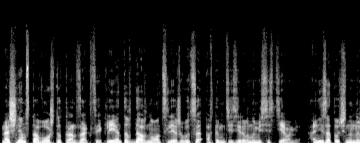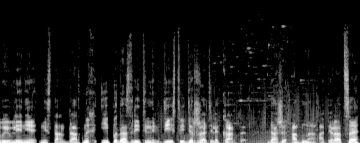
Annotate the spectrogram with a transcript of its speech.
Начнем с того, что транзакции клиентов давно отслеживаются автоматизированными системами. Они заточены на выявление нестандартных и подозрительных действий держателя карты. Даже одна операция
